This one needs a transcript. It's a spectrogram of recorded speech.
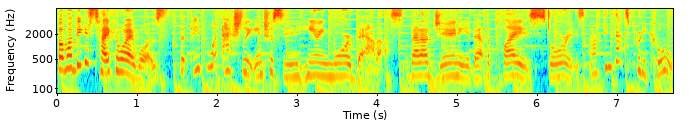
But my biggest takeaway was that people were actually interested in hearing more about us, about our journey, about the players' stories, and I think that's pretty cool.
